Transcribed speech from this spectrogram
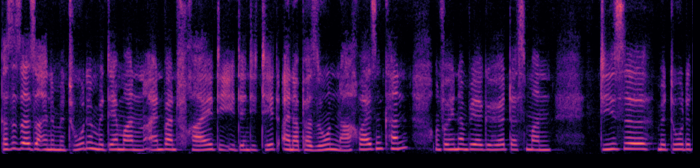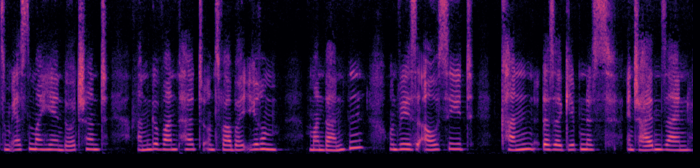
Das ist also eine Methode, mit der man einwandfrei die Identität einer Person nachweisen kann. Und vorhin haben wir ja gehört, dass man diese Methode zum ersten Mal hier in Deutschland angewandt hat, und zwar bei ihrem Mandanten. Und wie es aussieht, kann das Ergebnis entscheidend sein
